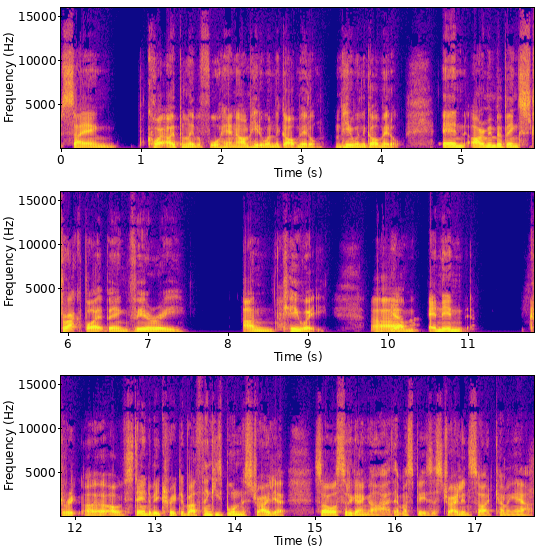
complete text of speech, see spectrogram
saying quite openly beforehand, oh, I'm here to win the gold medal. I'm here to win the gold medal. And I remember being struck by it being very un Kiwi. Um, And then correct, uh, I stand to be corrected, but I think he's born in Australia. So I was sort of going, oh, that must be his Australian side coming out.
